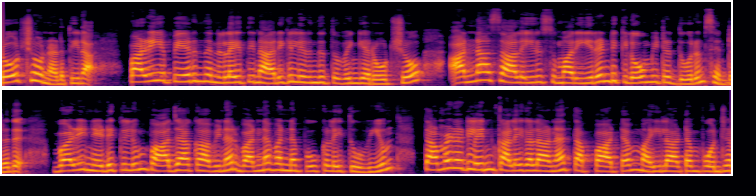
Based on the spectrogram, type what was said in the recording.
road show நடத்தினார். பழைய பேருந்து நிலையத்தின் அருகில் இருந்து துவங்கிய ரோட் ஷோ அண்ணா சாலையில் சுமார் இரண்டு கிலோமீட்டர் தூரம் சென்றது. வழி நெடுக்கிலும் பாஜகவினர் வண்ண வண்ண பூக்களை தூவியும் தமிழர்களின் கலைகளான தப்பாட்டம் மயிலாட்டம் போன்ற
